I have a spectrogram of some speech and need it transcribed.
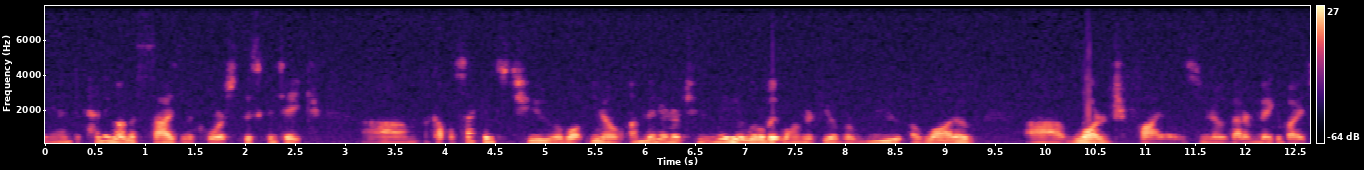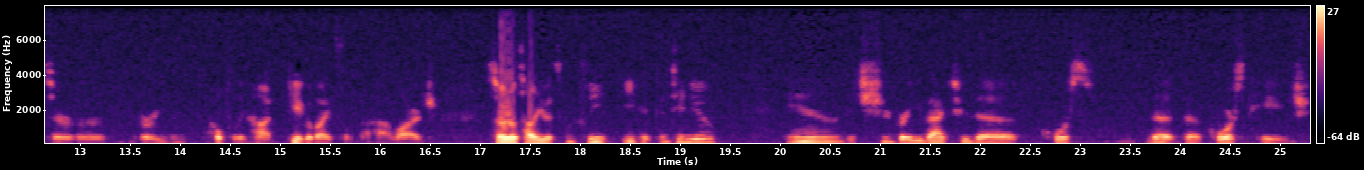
And depending on the size of the course, this can take um, a couple seconds to a lot, you know, a minute or two, maybe a little bit longer if you have a, a lot of uh, large files, you know, that are megabytes or, or, or even hopefully not gigabytes uh, large. So it'll tell you it's complete, you hit continue, and it should bring you back to the course, the, the course page,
